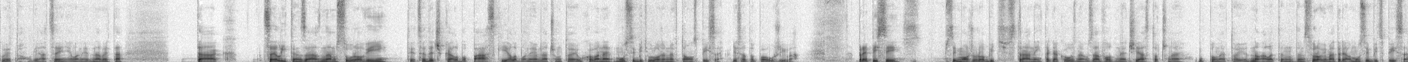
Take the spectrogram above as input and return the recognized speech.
tu je toho viacej, nielen jedna veta, tak celý ten záznam súrový, tie CD alebo pásky, alebo neviem na čom to je uchované, musí byť uložené v tom spise, kde sa to používa. Prepisy si môžu robiť strany tak, ako uznajú za vhodné, čiastočné, úplne to je jedno, ale ten, ten surový materiál musí byť v spise.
